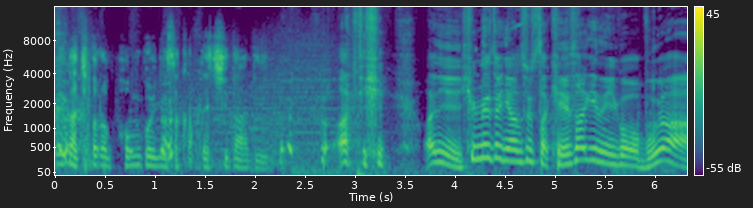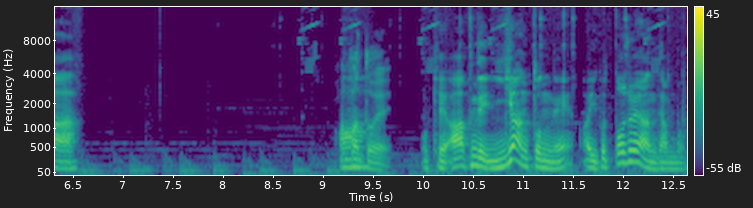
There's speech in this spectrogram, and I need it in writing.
내가처럼 범골 녀석 한테 치다니 아니 아니 흉내쟁이 한술사 개사기는 이거 뭐야? 한번더 해. 오케이. 아 근데 이게 안 떴네? 아 이거 떠줘야 하는데 한번.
